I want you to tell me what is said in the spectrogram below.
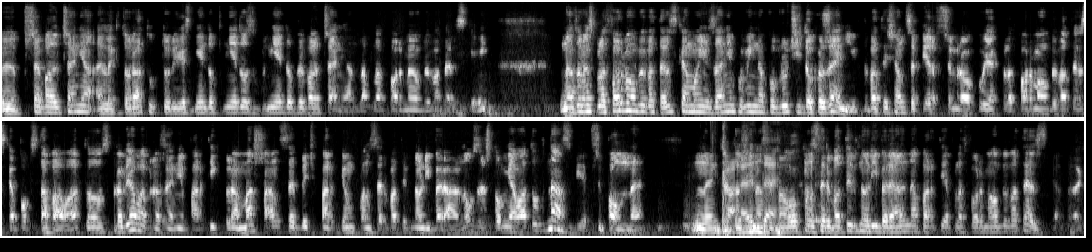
y, przewalczenia elektoratu, który jest nie do, nie, do, nie do wywalczenia dla Platformy Obywatelskiej. Natomiast Platforma Obywatelska moim zdaniem powinna powrócić do korzeni. W 2001 roku, jak Platforma Obywatelska powstawała, to sprawiała wrażenie partii, która ma szansę być partią konserwatywno-liberalną. Zresztą miała to w nazwie, przypomnę. To się nazywało Konserwatywno-Liberalna Partia Platforma Obywatelska. Tak?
